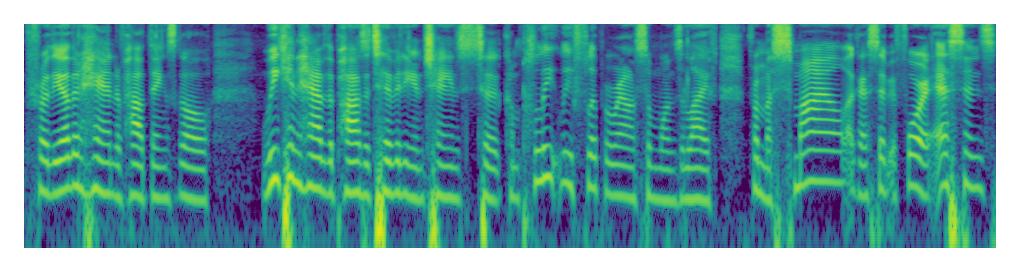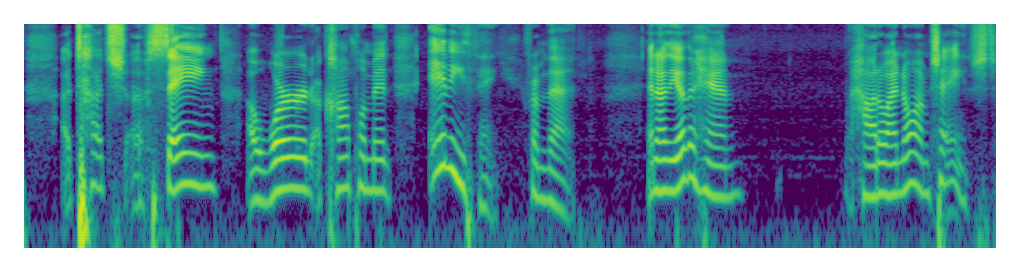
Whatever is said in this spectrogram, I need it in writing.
for the other hand of how things go, we can have the positivity and change to completely flip around someone's life from a smile, like I said before, an essence, a touch, a saying, a word, a compliment, anything from that. And on the other hand, how do I know I'm changed?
